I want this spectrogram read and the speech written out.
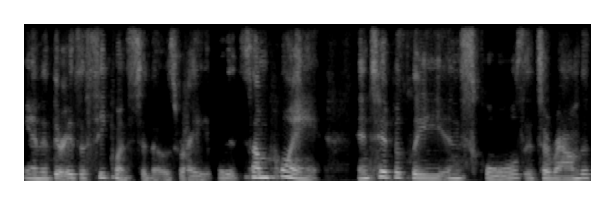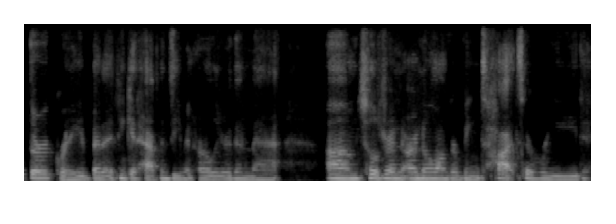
and that there is a sequence to those, right? But at some point, and typically in schools, it's around the third grade, but I think it happens even earlier than that. Um, children are no longer being taught to read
